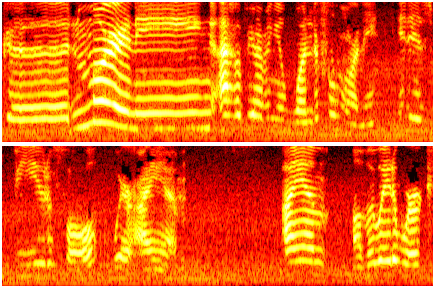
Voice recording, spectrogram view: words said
Good morning. I hope you're having a wonderful morning. It is beautiful where I am. I am on my way to work,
